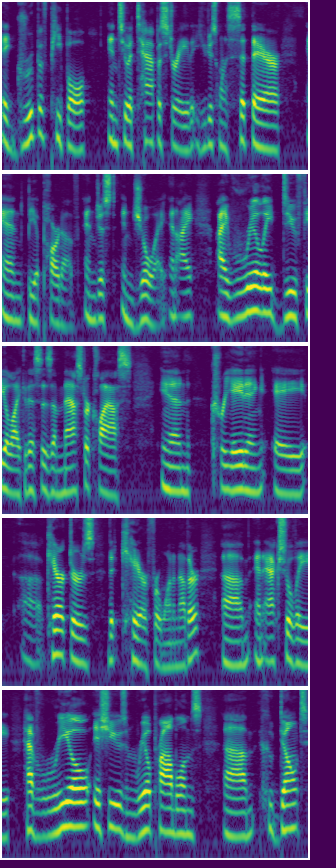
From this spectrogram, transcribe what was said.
a group of people into a tapestry that you just want to sit there and be a part of and just enjoy. And I I really do feel like this is a master class in creating a uh, characters that care for one another um, and actually have real issues and real problems um, who don't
